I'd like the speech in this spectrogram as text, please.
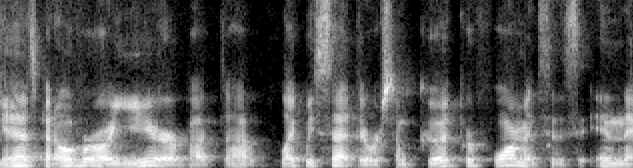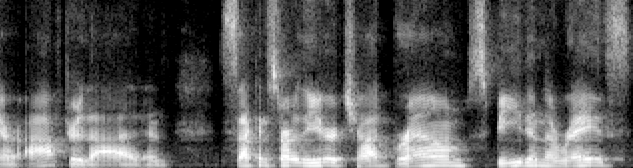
Yeah, it's been over a year, but uh, like we said, there were some good performances in there after that. And second start of the year, Chad Brown, speed in the race.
